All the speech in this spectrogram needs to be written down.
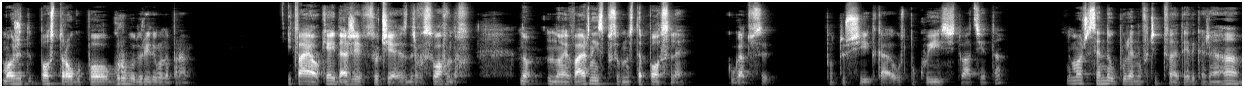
може да, по-строго, по-грубо дори да го направи. И това е окей, okay, даже в случая е здравословно. Но, но е важна и способността после, когато се потуши, така, успокои ситуацията, да може да седне да го погледне в очите това дете и да каже, ага,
